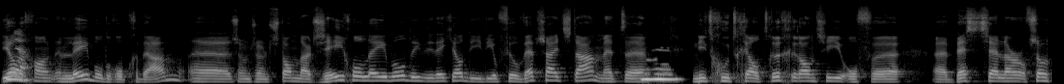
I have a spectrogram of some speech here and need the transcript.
Die hadden ja. gewoon een label erop gedaan. Uh, Zo'n zo'n standaard zegellabel, die, weet je wel, die, die op veel websites staan. Met uh, mm -hmm. niet goed geld teruggarantie of uh, bestseller of zo'n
